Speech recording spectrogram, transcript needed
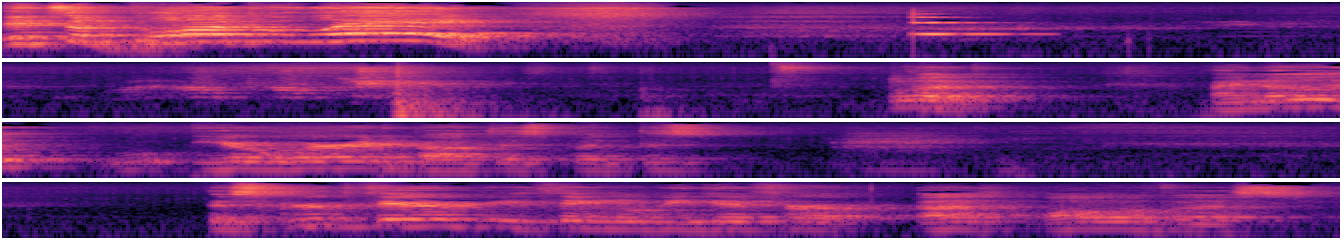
It's a block away. Look, I know you're worried about this, but this this group therapy thing will be good for us, all of us.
